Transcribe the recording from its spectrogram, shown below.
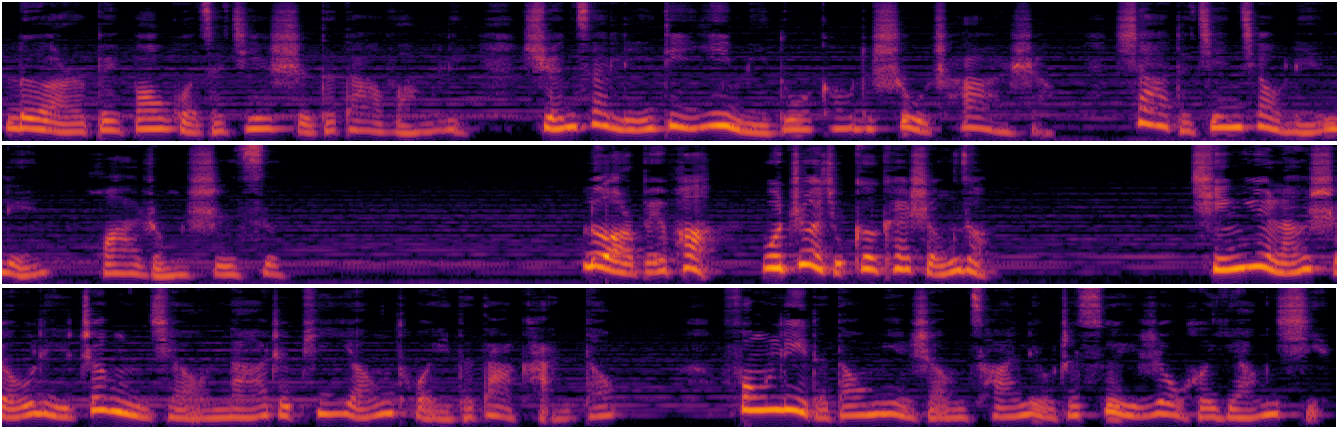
乐儿被包裹在结实的大网里，悬在离地一米多高的树杈上，吓得尖叫连连，花容失色。乐儿别怕，我这就割开绳子。秦玉郎手里正巧拿着劈羊腿的大砍刀。锋利的刀面上残留着碎肉和羊血，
